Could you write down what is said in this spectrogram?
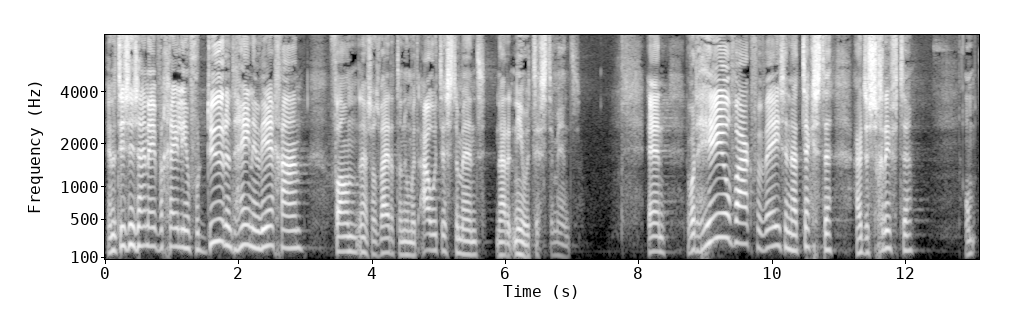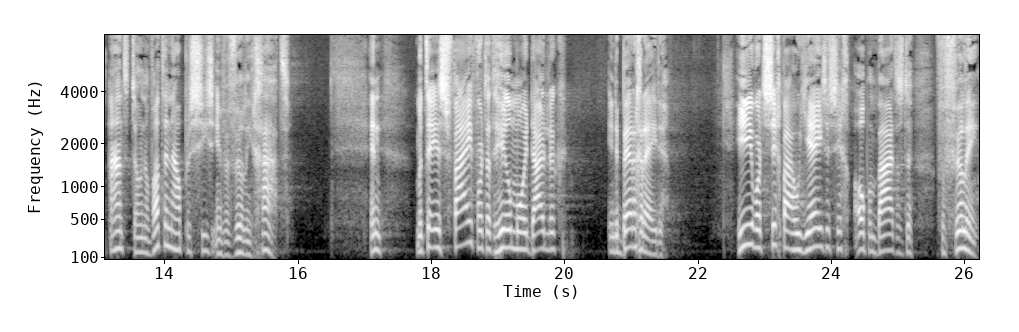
En het is in zijn evangelie een voortdurend heen en weer gaan van, nou, zoals wij dat dan noemen, het Oude Testament naar het Nieuwe Testament. En er wordt heel vaak verwezen naar teksten uit de schriften om aan te tonen wat er nou precies in vervulling gaat. En Matthäus 5 wordt dat heel mooi duidelijk in de bergreden. Hier wordt zichtbaar hoe Jezus zich openbaart als de vervulling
